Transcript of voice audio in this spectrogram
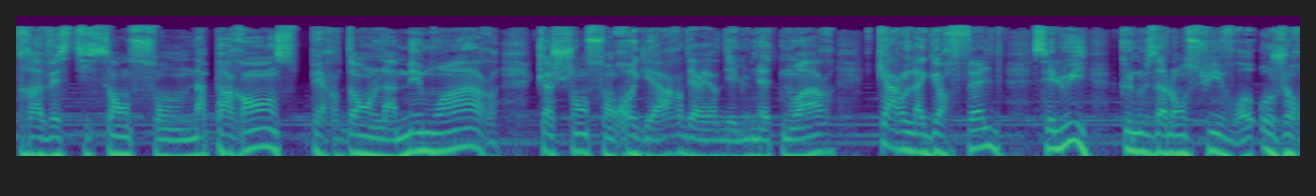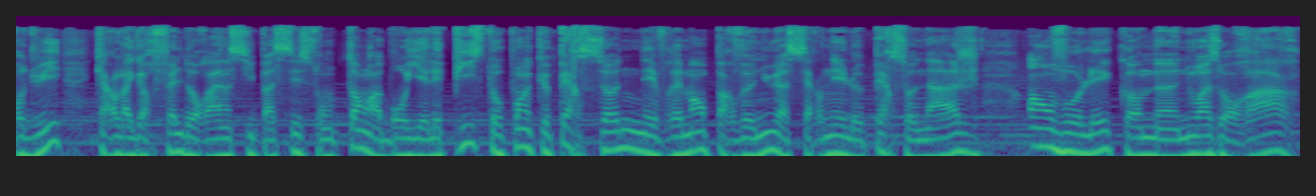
travestissant son apparence, perdant la mémoire, cachant son regard derrière des lunettes noires. Karl Lagerfeld, c'est lui que nous allons suivre aujourd'hui. Karl Lagerfeld aura ainsi passé son temps à brouiller les pistes au point que personne n'est vraiment parvenu à cerner le personnage, envolé comme un oiseau rare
